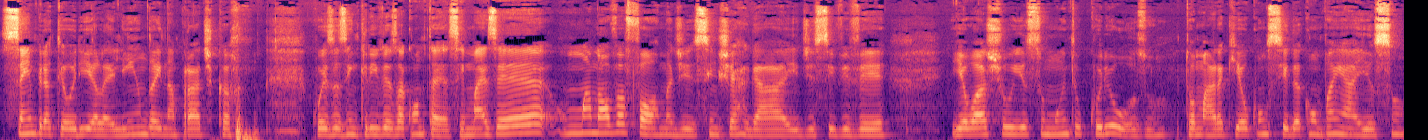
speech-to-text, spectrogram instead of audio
sempre a teoria ela é linda e na prática coisas incríveis acontecem, mas é uma nova forma de se enxergar e de se viver. E eu acho isso muito curioso. Tomara que eu consiga acompanhar isso,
